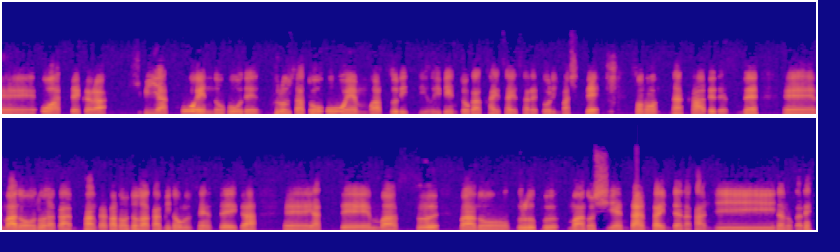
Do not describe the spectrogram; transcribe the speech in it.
えー、終わってから日比谷公園の方で、ふるさと応援祭りっていうイベントが開催されておりまして、その中でですね、えー、まあ、あの、野中、漫画家の野中実先生が、えー、やってます、まあ、あの、グループ、まあ、あの、支援団体みたいな感じなのがね、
